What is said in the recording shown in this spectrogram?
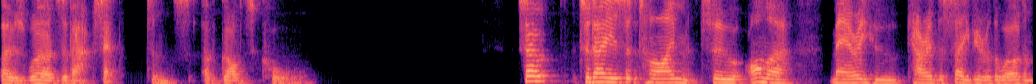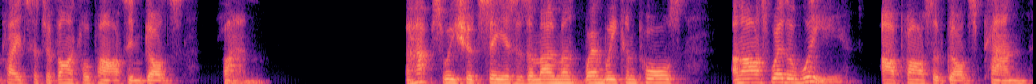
those words of acceptance of God's call. So today is a time to honour Mary, who carried the Saviour of the world and played such a vital part in God's plan. Perhaps we should see it as a moment when we can pause and ask whether we are part of God's plan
